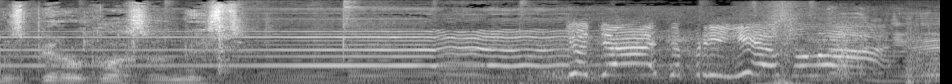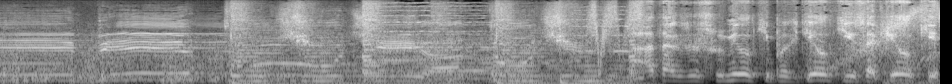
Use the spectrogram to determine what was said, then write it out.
Мы с первого класса вместе. Тетя Ася приехала. а также шумелки, пыхтелки и сопелки.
